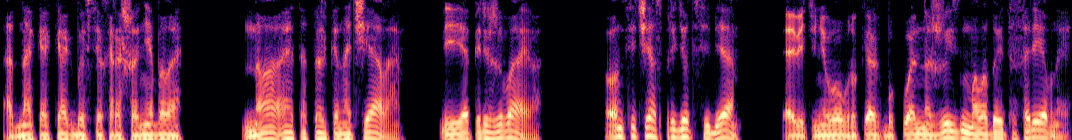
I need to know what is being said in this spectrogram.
Однако, как бы все хорошо не было, но это только начало, и я переживаю. Он сейчас придет в себя, а ведь у него в руках буквально жизнь молодой цесаревны.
